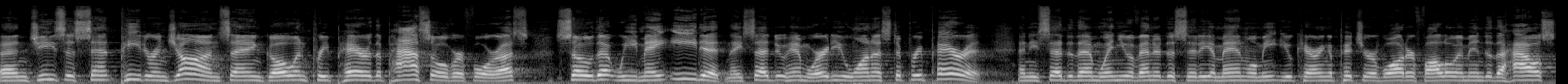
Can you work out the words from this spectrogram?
And Jesus sent Peter and John, saying, Go and prepare the Passover for us, so that we may eat it. And they said to him, Where do you want us to prepare it? And he said to them, When you have entered the city, a man will meet you carrying a pitcher of water. Follow him into the house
